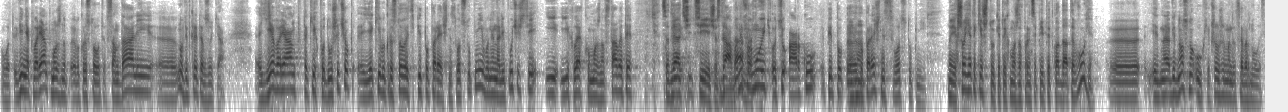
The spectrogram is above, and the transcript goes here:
От. Він як варіант можна використовувати в сандалі, ну, відкрите взуття. Є варіант таких подушечок, які використовуються під поперечний свод ступні, вони на ліпучечці і їх легко можна вставити. Це для ці- цієї частини. Да, вони да? формують оцю арку під е, свод ступні. Ну, якщо є такі штуки, то їх можна, в принципі, і підкладати в вуги. Е, на відносно ух, якщо вже ми до це вернулися,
